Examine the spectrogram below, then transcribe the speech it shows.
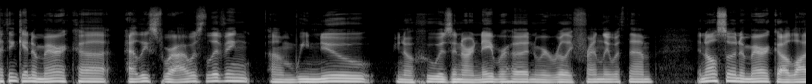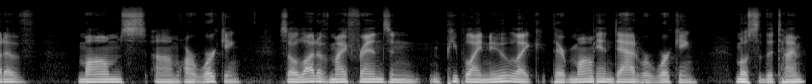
I think in America, at least where I was living, um, we knew you know who was in our neighborhood, and we were really friendly with them. And also in America, a lot of moms um, are working. So a lot of my friends and people I knew, like their mom and dad, were working most of the time.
